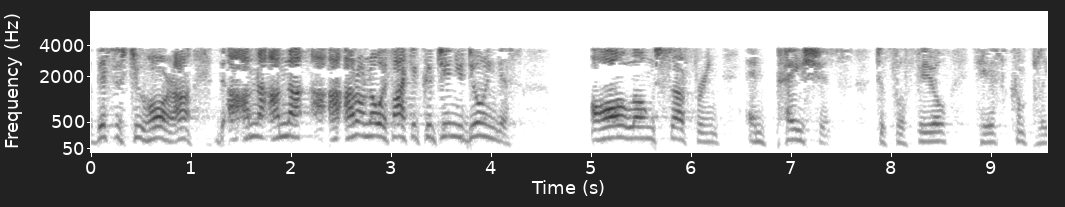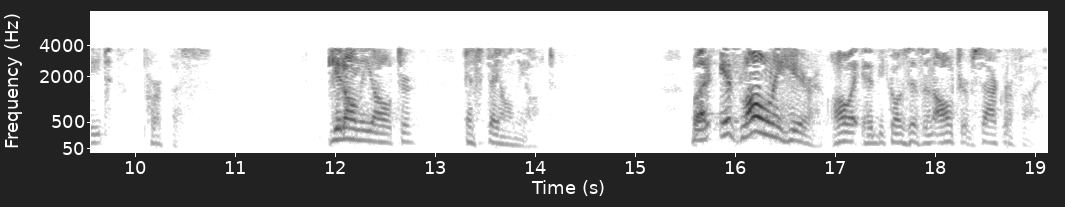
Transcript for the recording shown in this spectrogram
But this is too hard. I, I'm not, I'm not, I, I don't know if I could continue doing this. All long suffering and patience to fulfill His complete purpose. Get on the altar and stay on the altar. But it's lonely here. Oh, because it's an altar of sacrifice.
